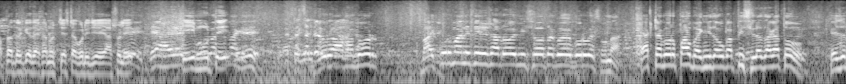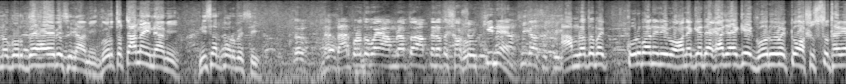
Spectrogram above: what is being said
আপনাদেরকে দেখানোর চেষ্টা করি যে আসলে এই মুহূর্তে ভাই কোরবানি জিনিস আমরা ওই মিশা গরু বেচবো না। একটা গরু পাও ভাঙি যাও পিছলা জায়গা তো। এই জন্য গরু দেখায় বেশি না আমি। গরু তো টানাই না আমি। নিচার পর বেশি। তারপরে তো ভাই আমরা তো আপনারা তো সবসময় কিনেন। ঠিক আছে আমরা তো ভাই কোরবানি দিব। অনেকে দেখা যায় কি গরু একটু অসুস্থ থাকে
